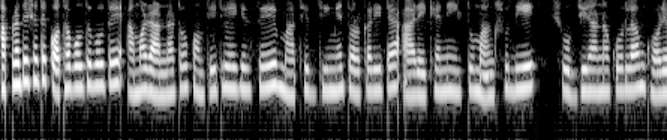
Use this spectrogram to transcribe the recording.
আপনাদের সাথে কথা বলতে বলতে আমার রান্নাটাও কমপ্লিট হয়ে গেছে। মাছের ডিমের তরকারিটা আর এখানে একটু মাংস দিয়ে সবজি রান্না করলাম, ঘরে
